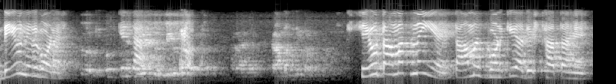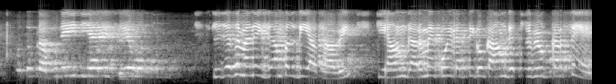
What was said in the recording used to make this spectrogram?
देव निर्गुण। है। शिव तामस नहीं है तामस गुण के अधिष्ठाता है। वो तो प्रभु ने ही दिया है इसलिए वो जैसे मैंने एग्ज़ाम्पल दिया था अभी कि हम घर में कोई व्यक्ति को काम डिस्ट्रीब्यूट करते हैं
